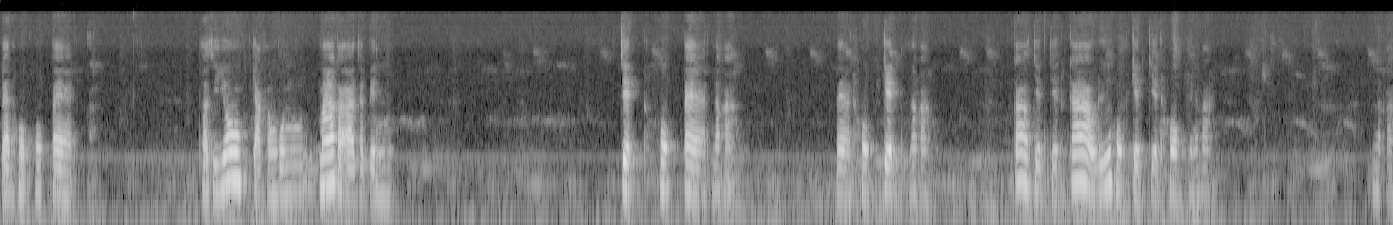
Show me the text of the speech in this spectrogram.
แปดหกหกแปดถ้าจะโยงจากข้างบนมากก็อาจจะเป็นเจ็ดหกแปดนะคะแปดหกเจ็ดนะคะเก้าเจ็ดเจ็ดเก้าหรือหกเจ็ดเจ็ดหกนะคะนะคะ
